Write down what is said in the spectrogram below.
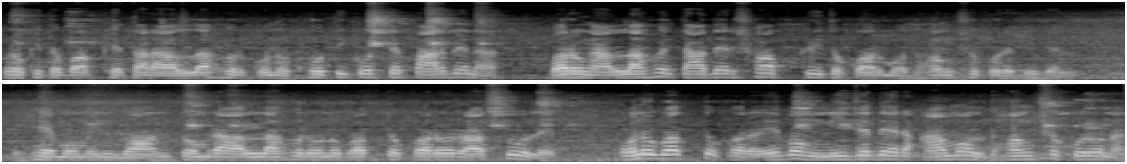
প্রকৃতপক্ষে তারা আল্লাহর কোনো ক্ষতি করতে পারবে না, বরং আল্লাহই তাদের সব কৃতকর্ম ধ্বংস করে দিবেন। হে মোমিনগণ, তোমরা আল্লাহর অনুগত্য করো, রাসূলের অনুগত্য করো, এবং নিজেদের আমল ধ্বংস করো না।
